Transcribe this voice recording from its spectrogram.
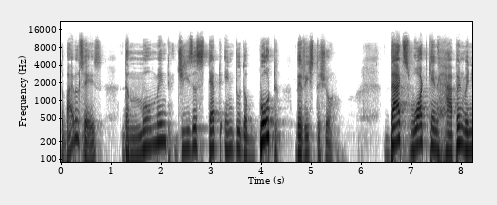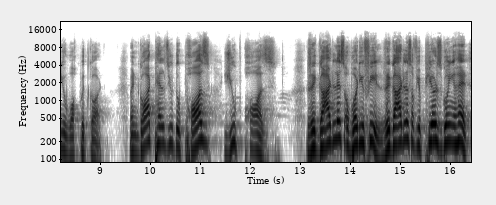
The Bible says the moment Jesus stepped into the boat, they reached the shore. That's what can happen when you walk with God. When God tells you to pause, you pause. Regardless of what you feel, regardless of your peers going ahead,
